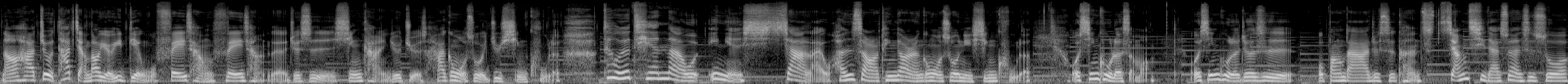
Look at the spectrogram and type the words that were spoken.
然后他就他讲到有一点，我非常非常的就是心坎，你就觉得他跟我说一句辛苦了。对，我的天哪！我一年下来，我很少听到人跟我说你辛苦了。我辛苦了什么？我辛苦了，就是我帮大家，就是可能讲起来，虽然是说，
